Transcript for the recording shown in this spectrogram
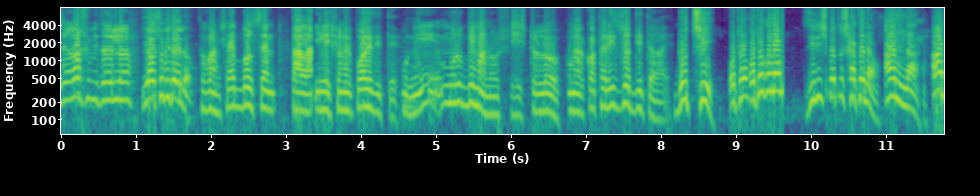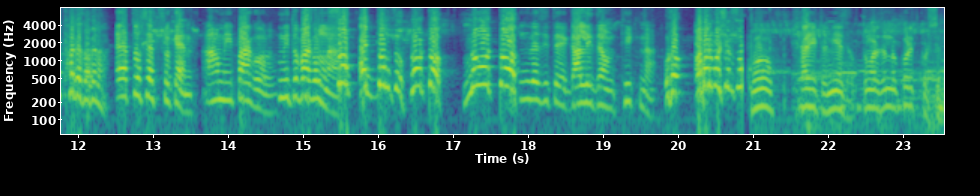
যে অসুবিধা হইল। কি অসুবিধা হইল? সোবান সাহেব বলছেন তালা ইলেকশনের পরে দিতে। উনি মুরব্বী মানুষ বিশিষ্ট লোক। ওনার কথার ইজ্জত দিতে হয়। বুঝছি। ওঠো ওঠো গোলাম। জিনিসপত্র সাথে নাও। আর না আর থাকা যাবে না। এত চেপছো কেন? আমি পাগল। তুমি তো পাগল না। চুপ একদম চুপ। নো টক ইংরেজিতে গালি দাও ঠিক না। ওটা আবার বসে ও শাড়িটা নিয়ে যাও তোমার জন্য খরিদ করছিল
